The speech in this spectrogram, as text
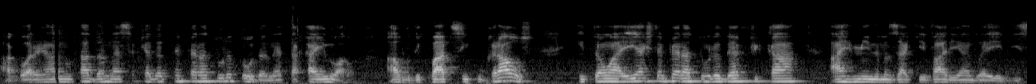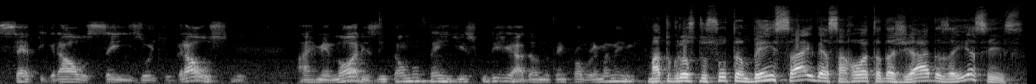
agora já não está dando essa queda de temperatura toda, né? Está caindo algo, algo de 4, 5 graus, então aí as temperaturas devem ficar, as mínimas aqui variando aí de 7 graus, 6, 8 graus, as menores, então não tem risco de geada, não tem problema nenhum. Mato Grosso do Sul também sai dessa rota das geadas aí, Assis?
